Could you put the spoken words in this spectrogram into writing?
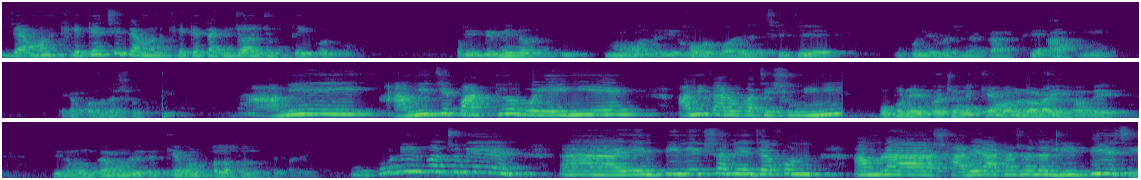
যেমন খেটেছি তেমন খেটে তাকে জয়যুক্তই করব। বিভিন্ন মহল থেকে খবর পাওয়া যাচ্ছে যে উপনির্বাচনের প্রার্থী আপনি। এটা কতটা সত্যি? আমি আমি যে প্রার্থী হব এই নিয়ে আমি কারও কাছে শুনিনি। উপনির্বাচনে কেমন লড়াই হবে? তৃণমূল কংগ্রেসের কেমন ফলাফল হতে পারে? উপনির্বাচনে এমপি ইলেকশানে যখন আমরা সাড়ে আঠাশ হাজার লিড দিয়েছি,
